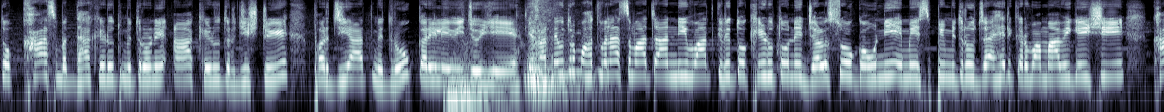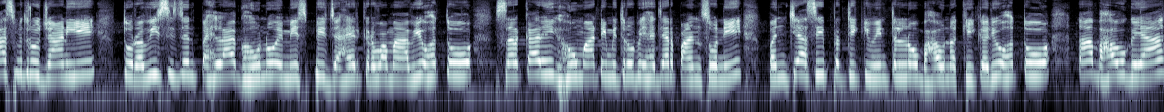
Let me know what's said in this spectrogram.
તો ખાસ બધા ખેડૂત મિત્રોને આ ખેડૂત રજિસ્ટ્રી ફરજિયાત મિત્રો કરી લેવી જોઈએ. ત્યારબાદ મિત્રો મહત્વના સમાચારની વાત કરીએ તો ખેડૂતોને જલસો, ઘઉંની એમએસપી મિત્રો જાહેર કરવામાં આવી ગઈ છે. ખાસ મિત્રો જાણીએ તો રવિ સિઝન પહેલાં ઘઉંનો એમએસપી જાહેર કરવામાં આવ્યો હતો. સરકારી ઘઉં માટે મિત્રો બે હજાર પાંચસોને પંચ્યાસી પ્રતિ ક્વિન્ટલનો ભાવ નક્કી કર્યો હતો. આ ભાવ ગયા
